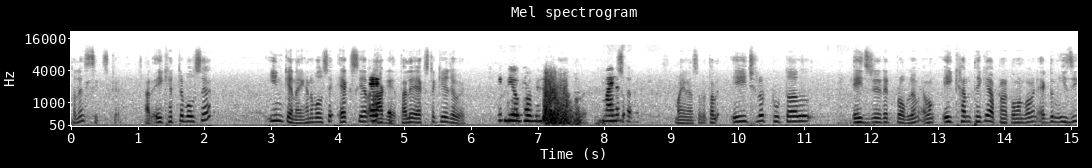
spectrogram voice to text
তাহলে সিক্স কে আর এই ক্ষেত্রে বলছে ইন কে না এখানে বলছে এক্স ইয়ার আগে তাহলে এক্সটা কি হয়ে যাবে? বিয়োগ হবে। মাইনাস হবে। মাইনাস হবে। তাহলে এই ছিল টোটাল এইজ রিলেটেড প্রবলেম এবং এইখান থেকে আপনারা কমন পাবেন। একদম ইজি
